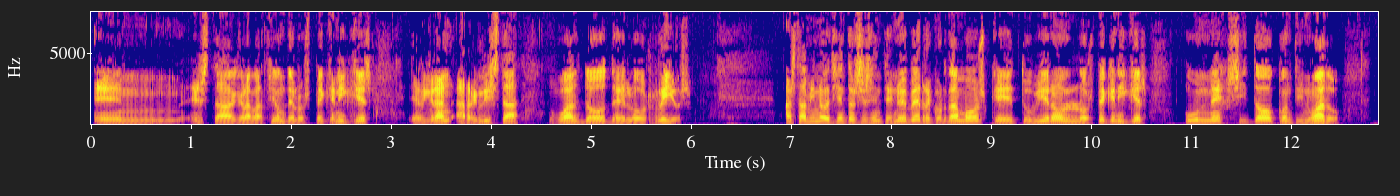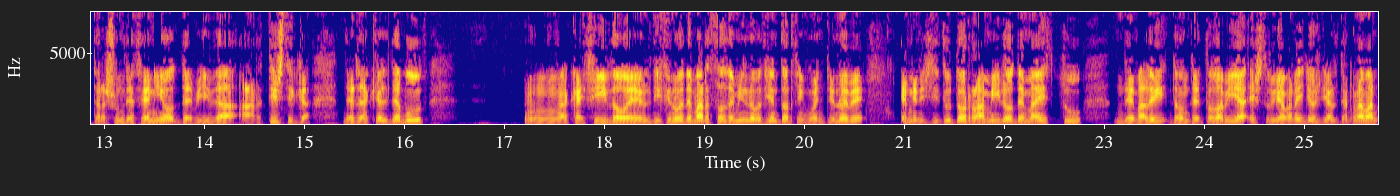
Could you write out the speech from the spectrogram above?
en esta grabación de Los Pequeñiques el gran arreglista Waldo de los Ríos. Hasta 1969 recordamos que tuvieron Los Pequeñiques un éxito continuado tras un decenio de vida artística. Desde aquel debut mm, acaecido el 19 de marzo de 1959 en el Instituto Ramiro de Maeztu de Madrid, donde todavía estudiaban ellos y alternaban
